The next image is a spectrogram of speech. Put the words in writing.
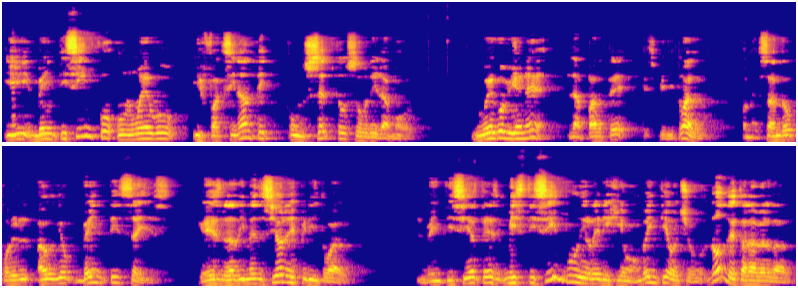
Y 25. Un nuevo y fascinante concepto sobre el amor. Luego viene la parte espiritual, comenzando por el audio 26, que es la dimensión espiritual. El 27 es misticismo y religión. 28, ¿dónde está la verdad?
